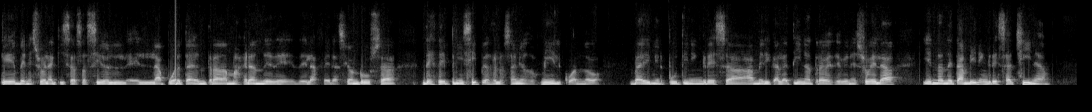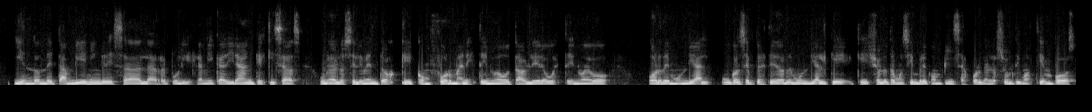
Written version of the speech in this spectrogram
que Venezuela quizás ha sido la puerta de entrada más grande de, de, la Federación Rusa desde principios de los años 2000, cuando Vladimir Putin ingresa a América Latina a través de Venezuela y en donde también ingresa China y en donde también ingresa la República Islámica de Irán, que es quizás uno de los elementos que conforman este nuevo tablero o este nuevo orden mundial. Un concepto este de orden mundial que, que yo lo tomo siempre con pinzas porque en los últimos tiempos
